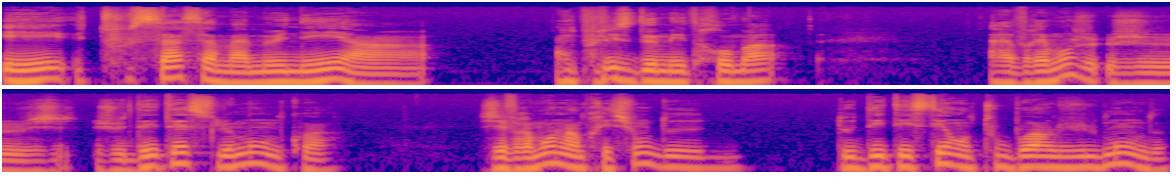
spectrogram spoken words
Et tout ça, ça m'a mené à, en plus de mes traumas, à vraiment, je, je, déteste le monde, quoi. J'ai vraiment l'impression de, détester en tout de vue le monde.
